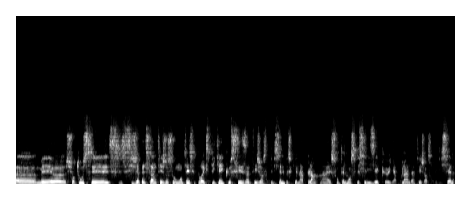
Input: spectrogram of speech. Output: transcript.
Euh, mais euh, surtout, si j'appelle ça intelligence augmentée, c'est pour expliquer que ces intelligences artificielles, parce qu'il y en a plein, hein, elles sont tellement spécialisées qu'il y a plein d'intelligences artificielles,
